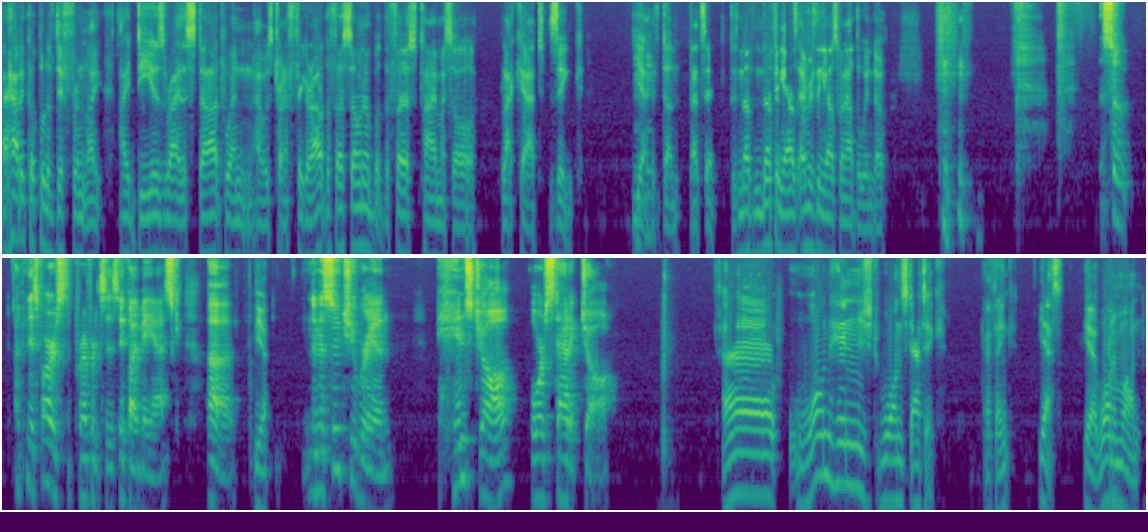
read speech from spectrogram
I had a couple of different like ideas right at the start when I was trying to figure out the first fursona, but the first time I saw Black Cat Zinc, yeah, Mhm. it's done. That's it. There's nothing, nothing else. Everything else went out the window. So, I mean, as far as the preferences, if I may ask, uh, Yeah. In the suit you were in, hinge jaw or static jaw? Uh, one hinged, one static. I think. Yes. Yeah, one and one.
